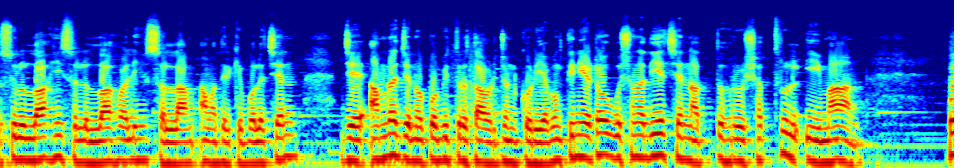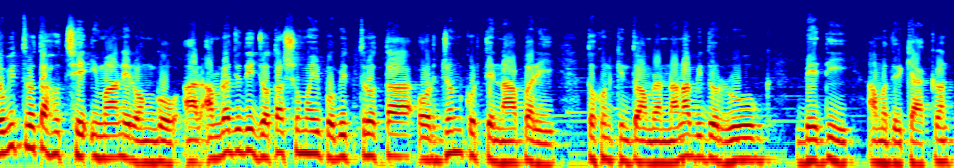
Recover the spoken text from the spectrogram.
রসুল্লাহ সাল্লাহ আলী সাল্লাম আমাদেরকে বলেছেন যে আমরা যেন পবিত্রতা অর্জন করি এবং তিনি এটাও ঘোষণা দিয়েছেন, আত্মহরু শত্রুল ইমান পবিত্রতা হচ্ছে ইমানের অঙ্গ। আর আমরা যদি যথাসময়ে পবিত্রতা অর্জন করতে না পারি, তখন কিন্তু আমরা নানাবিধ রোগ, বেদি আমাদেরকে আক্রান্ত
